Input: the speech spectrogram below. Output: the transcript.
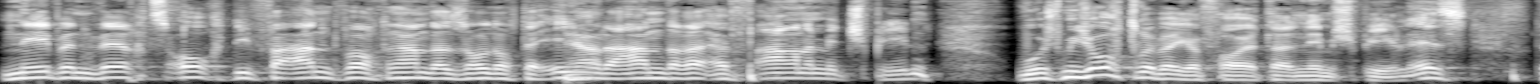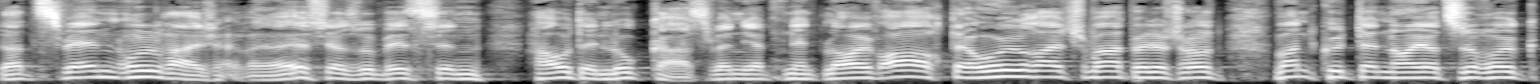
neben Wirtz auch die Verantwortung haben. Da soll doch der ein oder andere Erfahrene mitspielen. Wo ich mich auch drüber gefreut habe in dem Spiel, ist, dass Sven Ulreich, er ist ja so ein bisschen Haut in Lukas, wenn jetzt nicht läuft, ach, der Ulreich war wieder schuld, wann kommt der Neuer zurück?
